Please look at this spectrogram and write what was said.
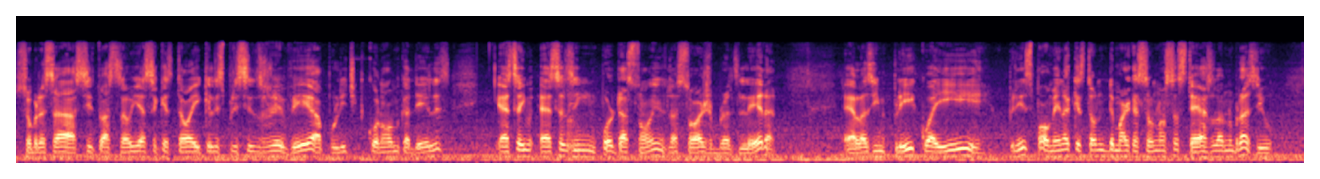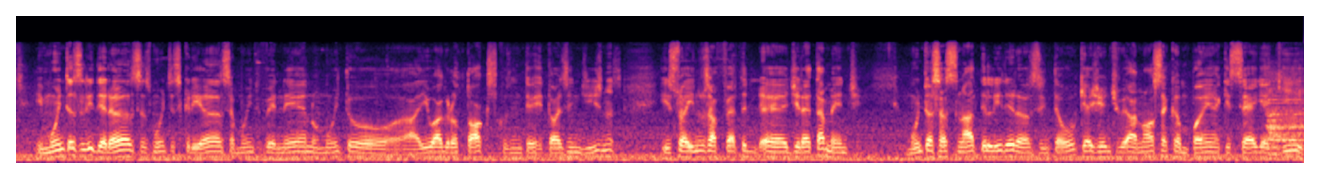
sobre essa situação e essa questão aí que eles precisam rever a política econômica deles. Essa, essas importações da soja brasileira, elas implicam aí principalmente na questão de demarcação de nossas terras lá no Brasil. E muitas lideranças, muitas crianças, muito veneno, muito aí o agrotóxicos em territórios indígenas, isso aí nos afeta é, diretamente. Muito assassinato de liderança. Então o que a gente a nossa campanha que segue aqui,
